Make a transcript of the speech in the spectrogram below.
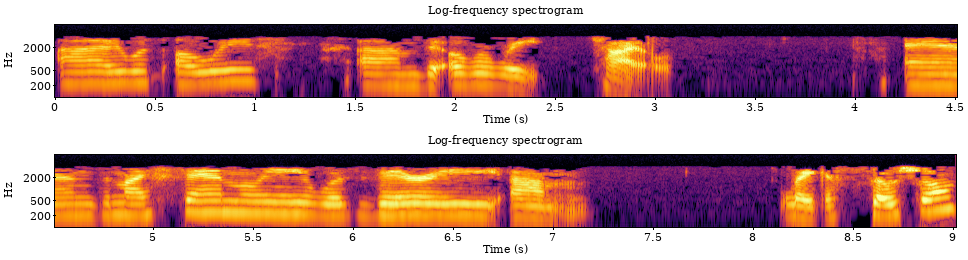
I was always um, the overweight child, and my family was very um, like a social,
